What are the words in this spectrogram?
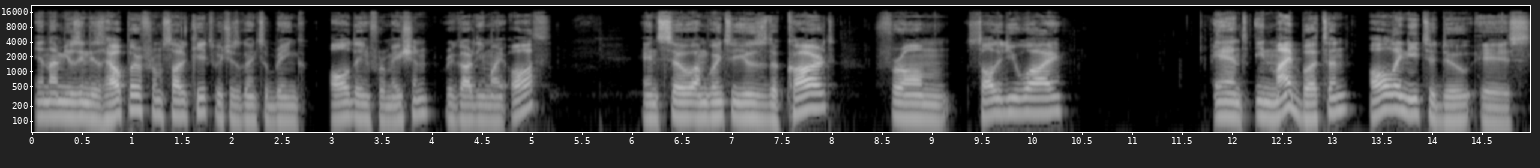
And I'm using this helper from SolidKit, which is going to bring all the information regarding my auth. And so I'm going to use the card from Solid UI. And in my button, all I need to do is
